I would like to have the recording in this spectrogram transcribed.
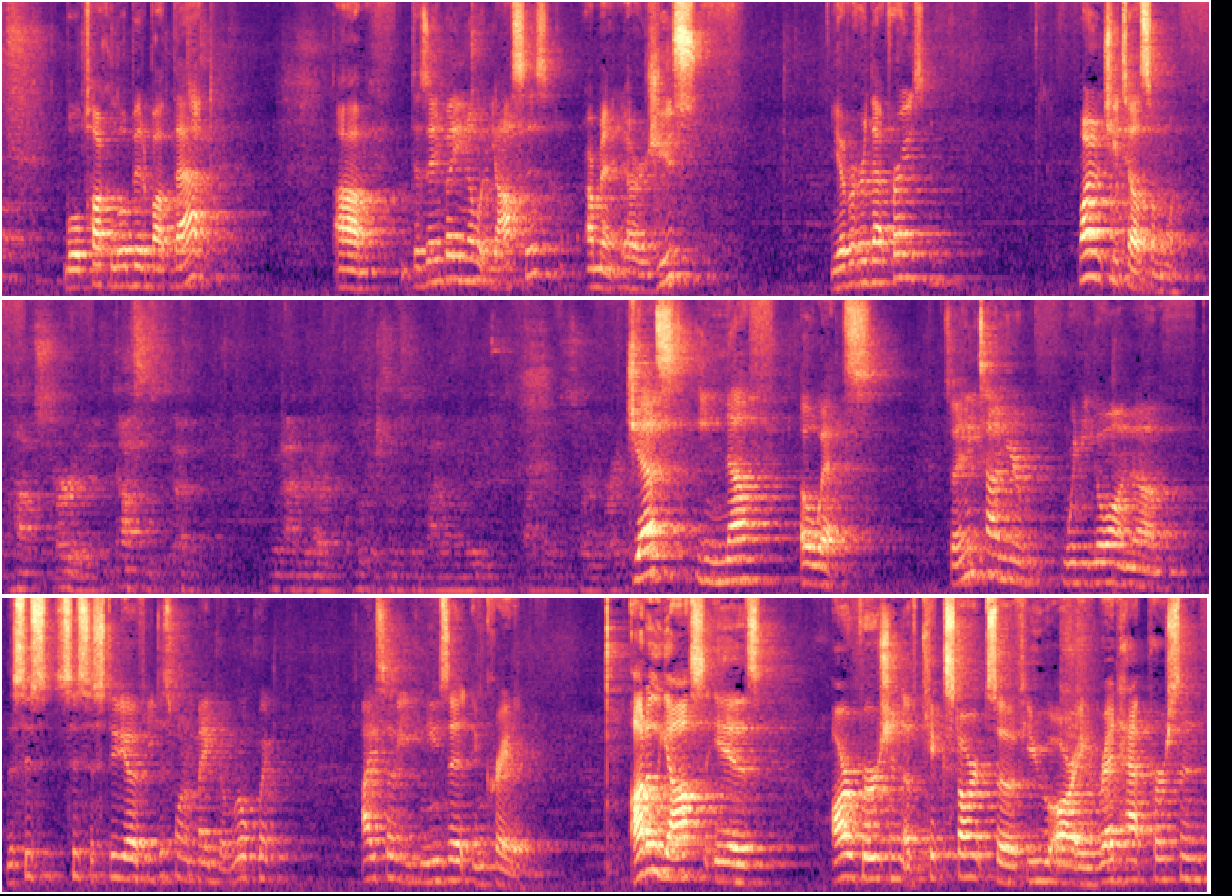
We'll talk a little bit about that. Um, does anybody know what Yas is? Mean, or Jus? You ever heard that phrase? Why don't you tell someone? I've just heard of it. I've just, uh, when I look at some stuff, I don't know what it is. I just heard it. Just enough OS. So anytime you're when you go on um, the SUSE Studio, if you just want to make a real quick ISO, you can use it and create it. AutoYaST is our version of Kickstart. So if you are a Red Hat person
